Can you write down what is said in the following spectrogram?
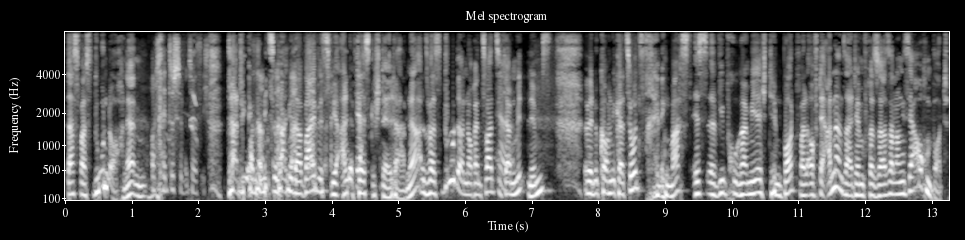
das, was du noch, ne? Authentische Metaphysik da du ja noch nicht so lange dabei bist, wir alle ja. festgestellt haben. Ne? Also was du dann noch in 20 ja. Jahren mitnimmst, wenn du Kommunikationstraining machst, ist, äh, wie programmiere ich den Bot? Weil auf der anderen Seite im Friseursalon ist ja auch ein Bot.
